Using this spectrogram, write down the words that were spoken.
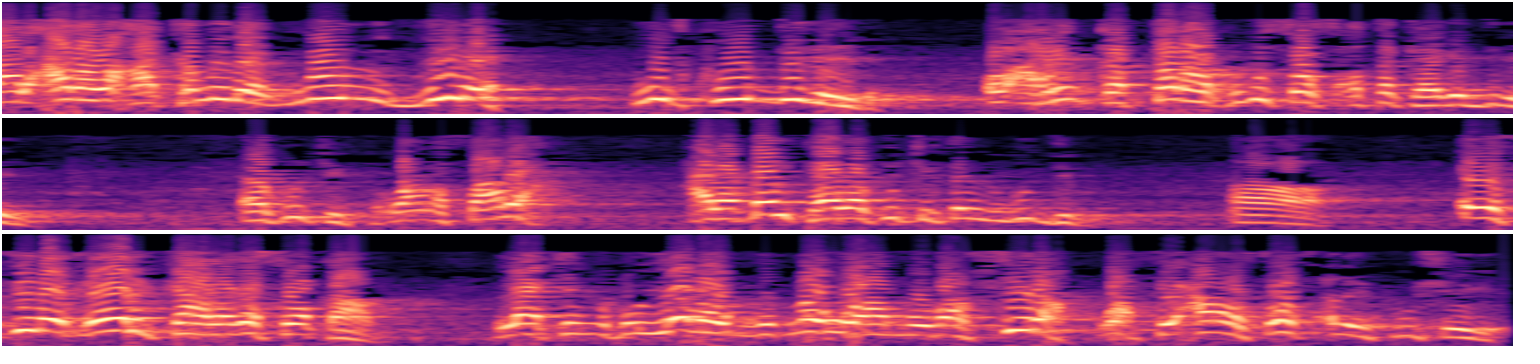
saalixada waxaa ka mida mundira mid kuu digayda oo arrin katara kugu soo socota kaaga digayda. Aa ku jirta waana saalixa xaladantaada ku jirta in lagu digo. Ee sida qaalibkaa laga soo qaado. Laakiin ru'yada midna waa mubashira wax fiican oo soo socday kuu sheegay.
